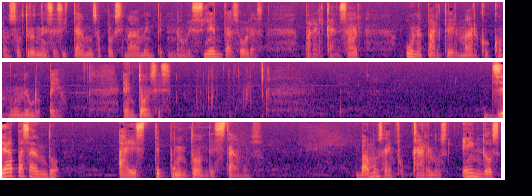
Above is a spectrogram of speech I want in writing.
nosotros necesitamos aproximadamente 900 horas para alcanzar una parte del marco común europeo. Entonces, ya pasando a este punto donde estamos, vamos a enfocarnos en los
